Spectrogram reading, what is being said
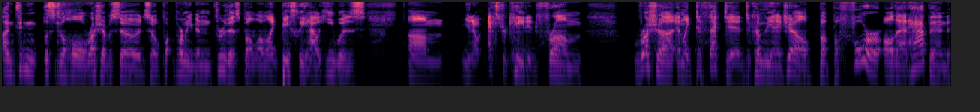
I, didn't listen to the whole Rush episode, so pardon me, been through this, but like basically how he was, um, you know, extricated from Russia and like defected to come to the NHL. But before all that happened,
